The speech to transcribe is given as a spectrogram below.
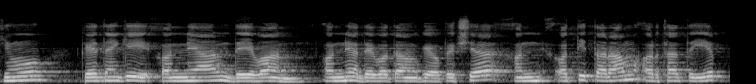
क्यों? कहते हैं कि अन्यान देवान, अन्य देवताओं के अपेक्षा अतितराम अर्थात ये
